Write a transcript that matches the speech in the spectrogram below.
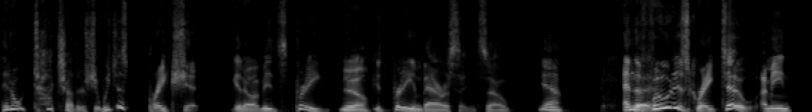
they don't touch other shit. We just break shit. You know, I mean, it's pretty yeah, it's pretty embarrassing. So yeah, and the, The- food is great too. I mean,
